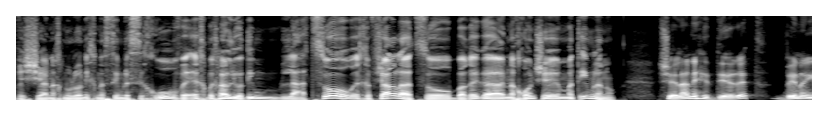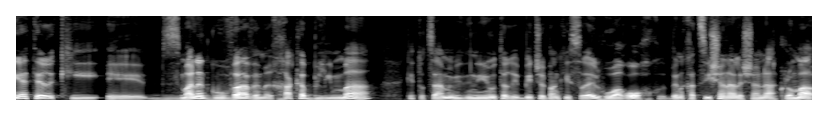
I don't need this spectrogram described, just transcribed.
ושאנחנו לא נכנסים לסחרור, ואיך בכלל יודעים לעצור, איך אפשר לעצור ברגע הנכון שמתאים לנו? שאלה נהדרת, בין היתר כי אה, זמן התגובה ומרחק הבלימה כתוצאה ממדיניות הריבית של בנק ישראל הוא ארוך, בין חצי שנה לשנה. כלומר,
